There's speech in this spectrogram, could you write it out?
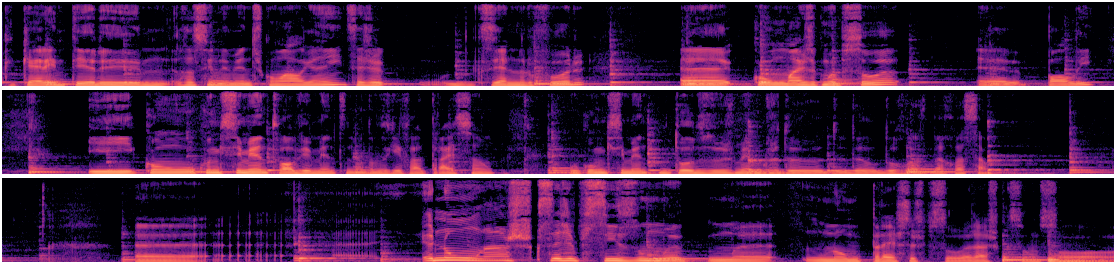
Que querem ter hum, relacionamentos com alguém, seja de que género for, uh, com mais do que uma pessoa, uh, poli, e com o conhecimento, obviamente, não estamos aqui a falar de traição, o conhecimento de todos os membros do, do, do, da relação. Uh, eu não acho que seja preciso uma, uma, um nome para estas pessoas, acho que são só.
